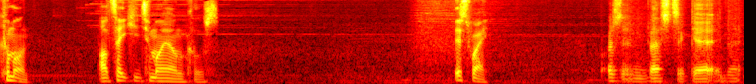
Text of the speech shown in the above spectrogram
Come on, I'll take you to my uncle's. This way. I was investigating it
